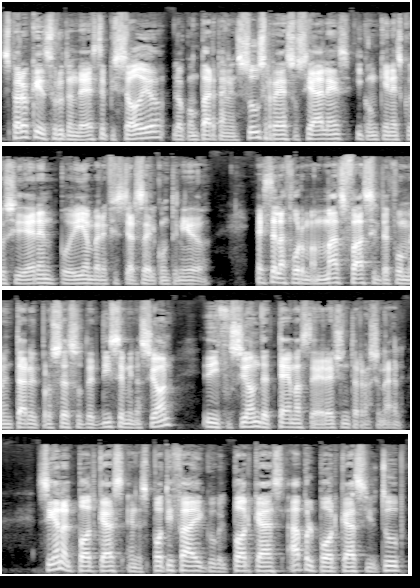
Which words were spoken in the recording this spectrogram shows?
Espero que disfruten de este episodio, lo compartan en sus redes sociales y con quienes consideren podrían beneficiarse del contenido. Esta es la forma más fácil de fomentar el proceso de diseminación y difusión de temas de derecho internacional. Sigan al podcast en Spotify, Google Podcasts, Apple Podcasts, YouTube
